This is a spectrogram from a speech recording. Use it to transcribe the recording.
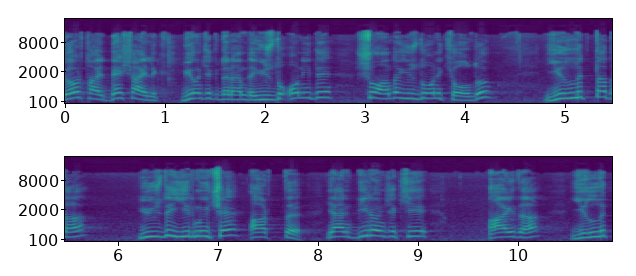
4 ay 5 aylık bir önceki dönemde %10 idi şu anda %12 oldu. Yıllıkta da %23'e arttı. Yani bir önceki ayda yıllık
